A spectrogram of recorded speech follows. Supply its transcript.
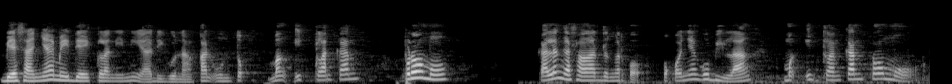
Biasanya media iklan ini ya digunakan untuk mengiklankan promo. Kalian nggak salah denger kok. Pokoknya gue bilang mengiklankan promo.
